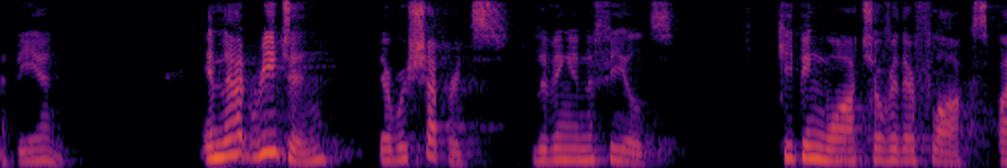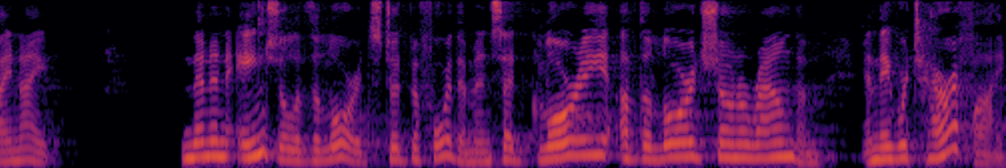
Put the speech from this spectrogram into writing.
at the inn. In that region, there were shepherds living in the fields, keeping watch over their flocks by night. And then an angel of the Lord stood before them and said, Glory of the Lord shone around them, and they were terrified.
